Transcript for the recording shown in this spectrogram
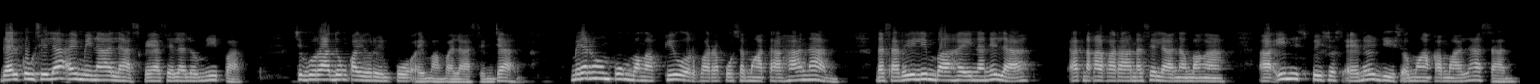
Dahil kung sila ay minalas kaya sila lumipat, siguradong kayo rin po ay mamalasin dyan. Meron pong mga cure para po sa mga tahanan na sariling bahay na nila at nakakaranas sila ng mga uh, inauspicious energies o mga kamalasan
